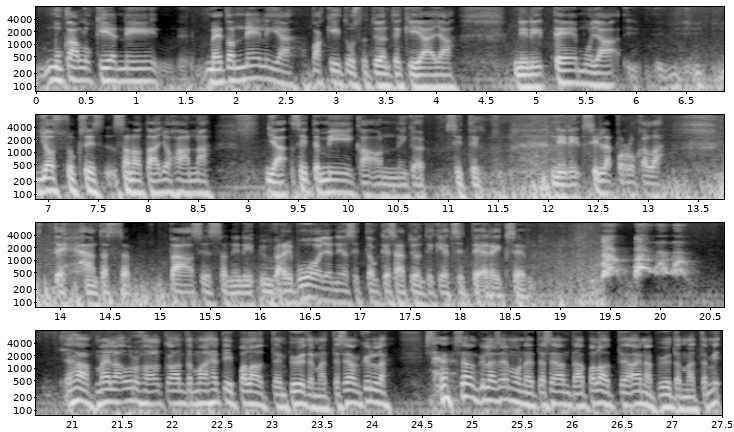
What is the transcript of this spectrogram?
mukaan lukien, niin meitä on neljä vakituista työntekijää ja niin, niin Teemu ja Jossuksi sanotaan Johanna ja sitten Miika on niin kuin, sitten, niin, niin sillä porukalla tehdään tässä pääasiassa niin, niin ympäri vuoden ja sitten on kesätyöntekijät sitten erikseen. Jaha, meillä Urho alkaa antamaan heti palautteen pyytämättä. Se on kyllä, se, on kyllä semmoinen, että se antaa palautteen aina pyytämättä. Mi,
